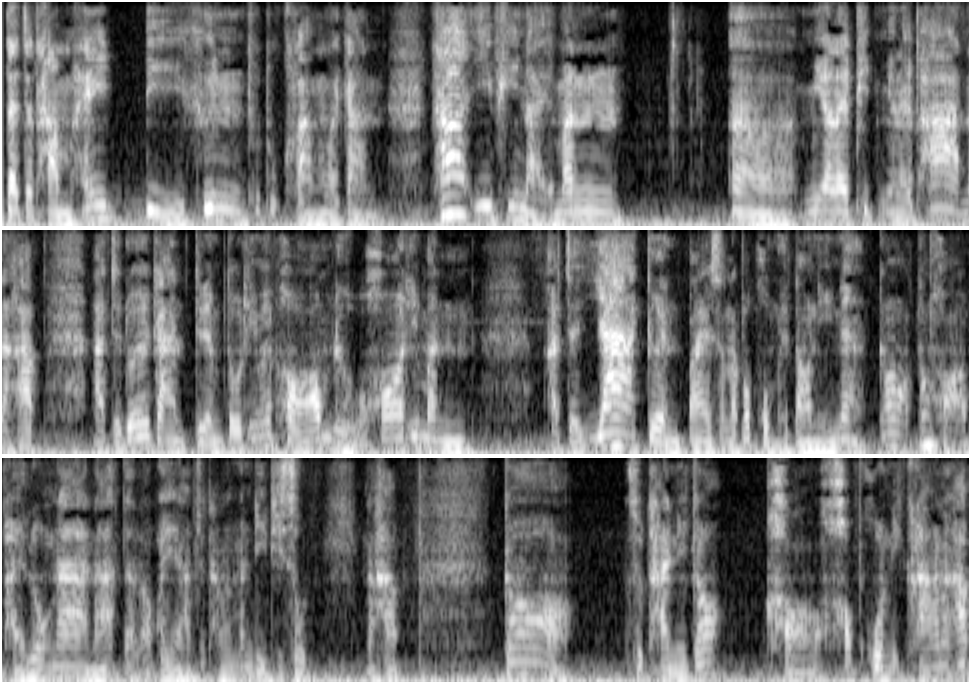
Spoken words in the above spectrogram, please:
แต่จะทำให้ดีขึ้นทุกๆ ครั้งแล้วกัน ถ้า EP ไหนมัน มีอะไรผิดมีอะไรพลาดนะครับ อาจจะด้วยการเตรียมตัวที่ไม่พร้อม หรือหัวข้อที่มันอาจจะยากเกินไปสำหรับผมในตอนนี้เนี่ยก็ต้องขออภัยล่วงหน้านะ แต่เราพยายามจะทำให้มันดีที่สุดนะครับ ก็สุดท้ายนี้ก็ขอขอบคุณอีกครั้งนะครับ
